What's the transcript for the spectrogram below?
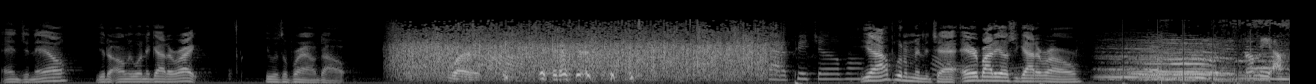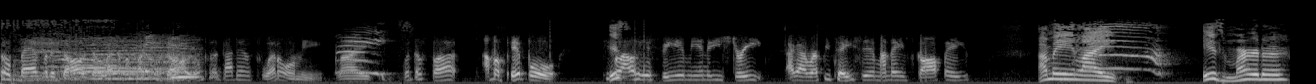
and Janelle, you're the only one that got it right. He was a brown dog. Word. Got a picture of them. Yeah, I'll put him in the chat. Everybody else, you got it wrong. I mean, I feel bad for the dog though. Like, I'm a fucking dog. Don't put a goddamn sweater on me. Like, what the fuck? I'm a pit bull. People It's- out here seeing me in these streets. I got a reputation. My name's Scarface. I mean, like, it's murder,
